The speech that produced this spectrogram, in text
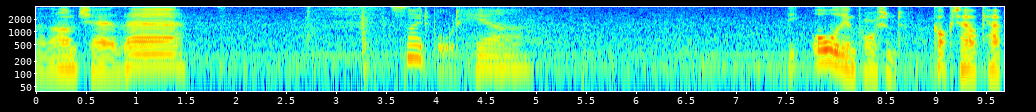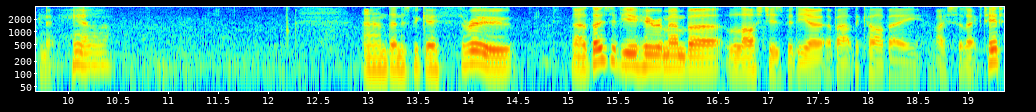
an armchair there sideboard here. The all-important cocktail cabinet here. And then as we go through now those of you who remember last year's video about the Kabe I selected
